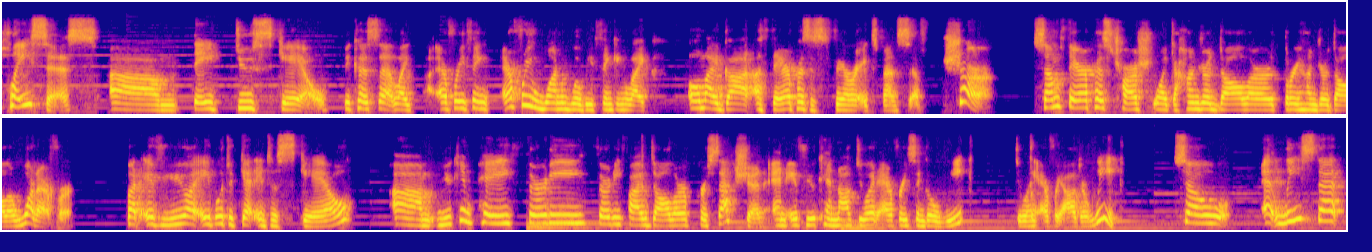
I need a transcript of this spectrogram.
places um, they do scale because that like everything everyone will be thinking like oh my God, a therapist is very expensive. Sure. Some therapists charge like a $100, $300, whatever. But if you are able to get into scale, um, you can pay $30, $35 per section. And if you cannot do it every single week, doing every other week. So at least that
